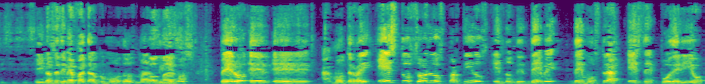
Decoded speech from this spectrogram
Sí, sí, sí, sí. Y no sé si me faltaron como dos más. Dos más. Pero el eh, Monterrey, estos son los partidos en donde debe demostrar ese poderío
